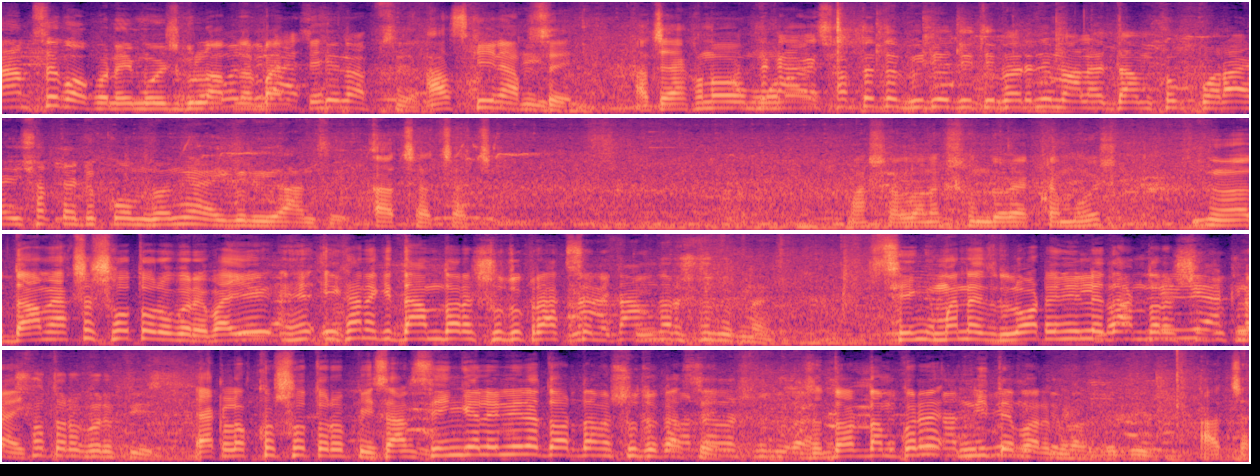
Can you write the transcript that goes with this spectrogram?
নামছে কখন এই মহিষগুলো আপনার বাড়িতে। আজকেই নামছে? আচ্ছা এখনও মনে হয় সপ্তাহে তো ভিডিও দিতে পারিনি মালের দাম খুব করা এই সপ্তাহে একটু কম জন্য এইগুলি আনছে। আচ্ছা আচ্ছা আচ্ছা। মাশাআল্লাহ অনেক সুন্দর একটা মহিষ। দাম একশো সতেরো করে। ভাই এখানে কি দাম দরের সুযোগ রাখছে দাম দরের সুযোগ নাই। মানে লটে নিলে দাম দরের সুযোগ নাই। সতেরো করে পিস এক লক্ষ সতেরো পিস আর সিঙ্গেলে নিলে দরদামের সুযোগ আছে। দরদামের সুযোগ আছে। আচ্ছা, দরদাম করে নিতে পারবে। আচ্ছা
